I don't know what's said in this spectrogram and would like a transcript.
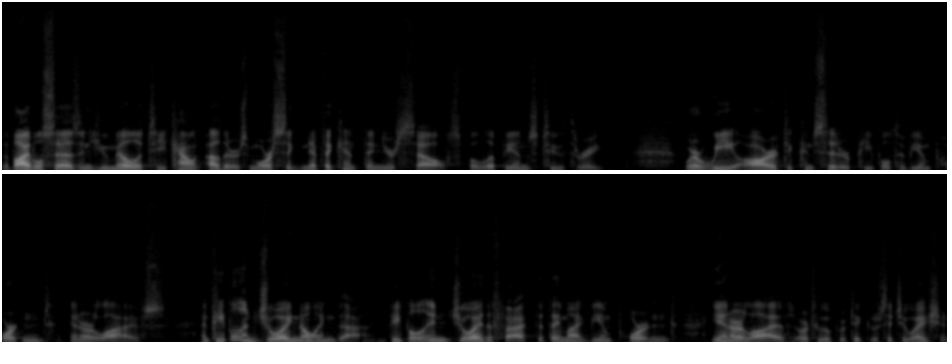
The Bible says, in humility, count others more significant than yourselves. Philippians 2 3. Where we are to consider people to be important in our lives. And people enjoy knowing that. People enjoy the fact that they might be important in our lives or to a particular situation.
